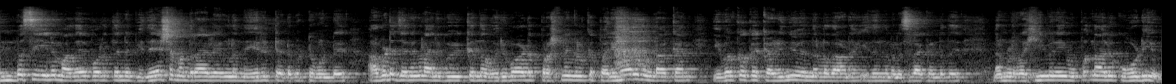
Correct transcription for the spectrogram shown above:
എംബസിയിലും അതേപോലെ തന്നെ വിദേശ മന്ത്രാലയങ്ങളും നേരിട്ട് ഇടപെട്ടുകൊണ്ട് അവിടെ ജനങ്ങൾ അനുഭവിക്കുന്ന ഒരുപാട് പ്രശ്നങ്ങൾക്ക് പരിഹാരമുണ്ടാക്കാൻ ഇവർക്കൊക്കെ കഴിഞ്ഞു എന്നുള്ളതാണ് ഇതെന്ന് മനസ്സിലാക്കേണ്ടത്. നമ്മൾ റഹീമിനെയും മുപ്പത്തിനാല് കോടിയും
